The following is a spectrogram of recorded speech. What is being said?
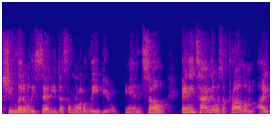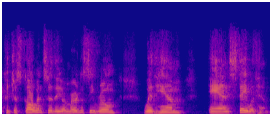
She literally said, He doesn't want to leave you. And so anytime there was a problem, I could just go into the emergency room with him and stay with him.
